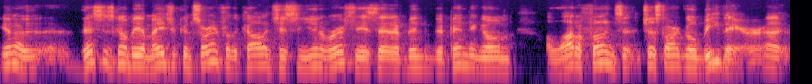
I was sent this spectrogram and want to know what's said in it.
you know, this is going to be a major concern for the colleges and universities that have been depending on a lot of funds that just aren't going to be there.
